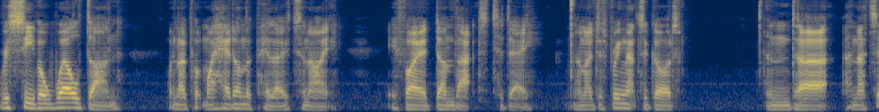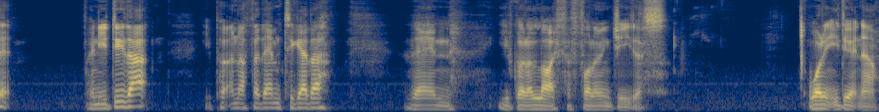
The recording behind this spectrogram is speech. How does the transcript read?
receive a well done when I put my head on the pillow tonight if I had done that today. And I just bring that to God, and uh, and that's it. When you do that, you put enough of them together, then you've got a life of following Jesus. Why don't you do it now?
